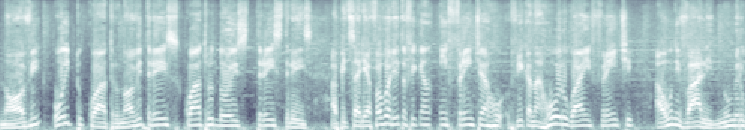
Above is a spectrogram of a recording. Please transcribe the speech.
984934233. A pizzaria favorita fica em frente a, fica na Rua Uruguai, em frente a Univale, número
